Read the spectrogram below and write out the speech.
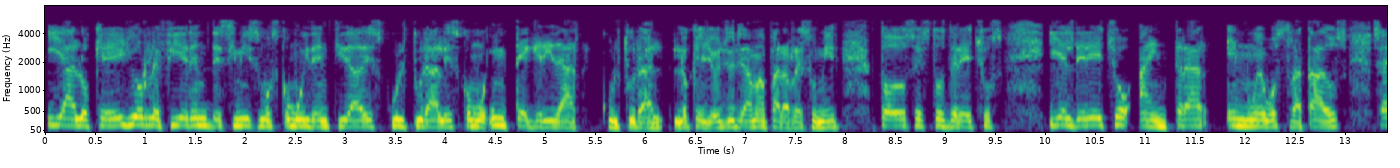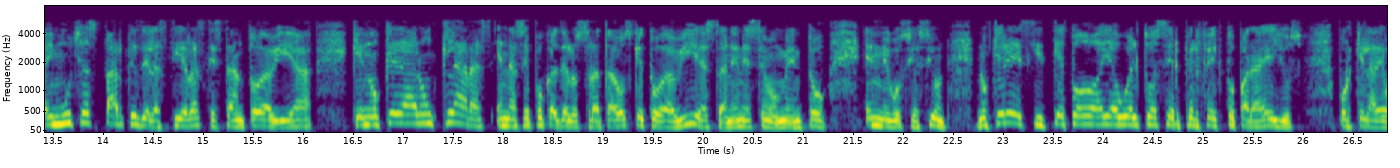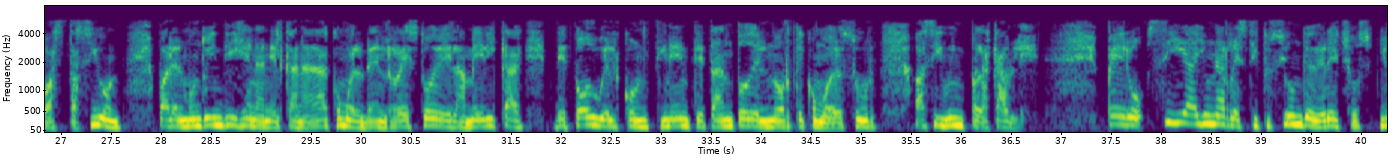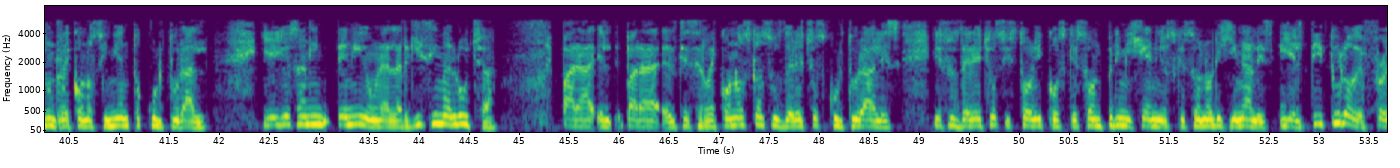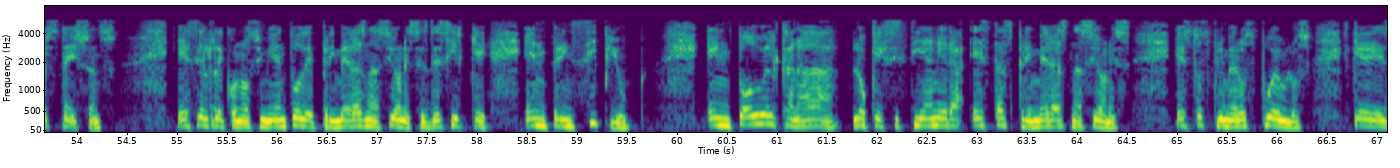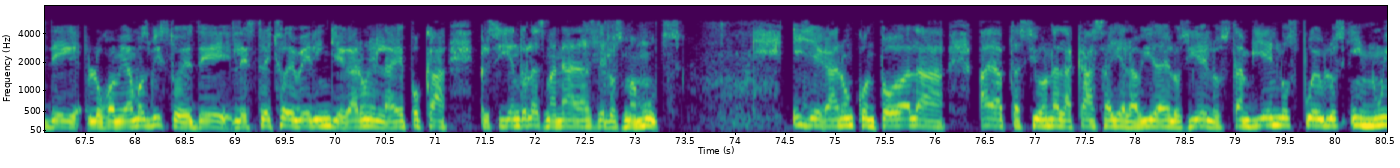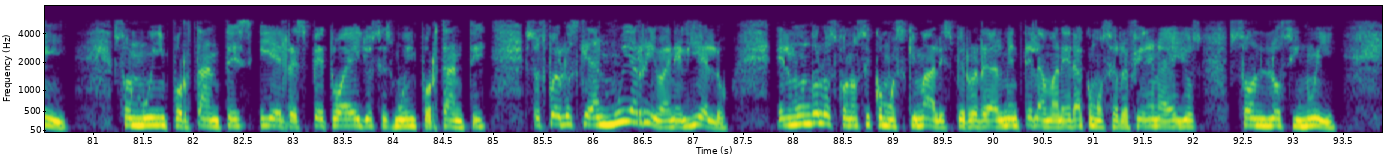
y a lo que ellos refieren de sí mismos como identidades culturales, como integridad cultural, lo que yo, yo llamo para resumir todos estos derechos y el derecho a entrar en nuevos tratados. O sea, hay muchas partes de las tierras que están todavía, que no quedaron claras en las épocas de los tratados que todavía están en este momento en negociación. No quiere decir que todo haya vuelto a ser perfecto para ellos, porque la devastación para el mundo indígena en el Canadá como en el resto de la América, de todo el continente, tanto del norte como del sur, ha sido implacable. Pero sí hay una restitución de derechos y un reconocimiento cultural. Y ellos han tenido una larguísima lucha para, el, para el que se reconozcan sus derechos culturales y sus derechos históricos que son primigenios, que son originales. Y el título de First Nations es el reconocimiento de primeras naciones, es decir, que en principio en todo el Canadá lo que existían eran estas primeras naciones, estos primeros pueblos que desde, lo habíamos visto, desde el estrecho de Bering llegaron en la época persiguiendo las manadas de los mamuts y llegaron con toda la adaptación a la casa y a la vida de los hielos. También los pueblos inuí son muy importantes y el respeto a ellos es muy importante. Estos pueblos quedan muy arriba en el hielo. El mundo los conoce como esquimales, pero realmente la manera como se refieren a ellos son los inuí.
